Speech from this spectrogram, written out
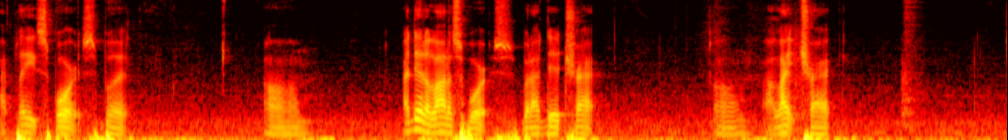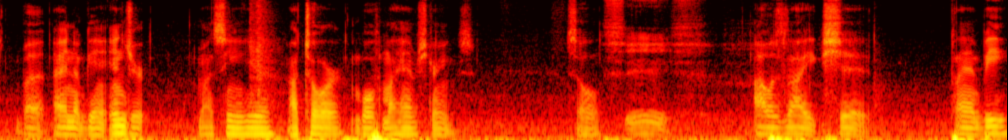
I played sports, but um, I did a lot of sports, but I did track. Um, I like track, but I ended up getting injured my senior year. I tore both my hamstrings, so Jeez. I was like, shit, Plan B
